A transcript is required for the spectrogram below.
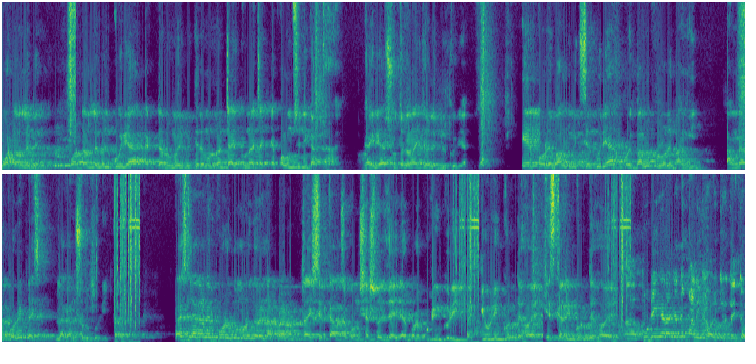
ওয়াটার লেভেল ওয়াটার লেভেল কইরা একটা রুমের ভিতরে মনে করেন চার কোনা চারটা কলম শ্রেণি কাটতে হয়। গাইরিয়া সুতোটা নাইতে হয় লেভেল করিয়া এরপরে বালু মিক্সার করিয়া ওই বালু ফ্লোরে ভাঙি ভাঙার পরে টাইস লাগানো শুরু করি। টাইস লাগানোর পরে তো মনে করেন আপনার টাইসের কাজ যখন শেষ হয়ে যায় এরপরে পুটিং করি কিউরিং করতে হয় স্কাটিং করতে হয়। পুডিং এর আগে তো পানি খাওয়াইতে হয় তাই তো?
